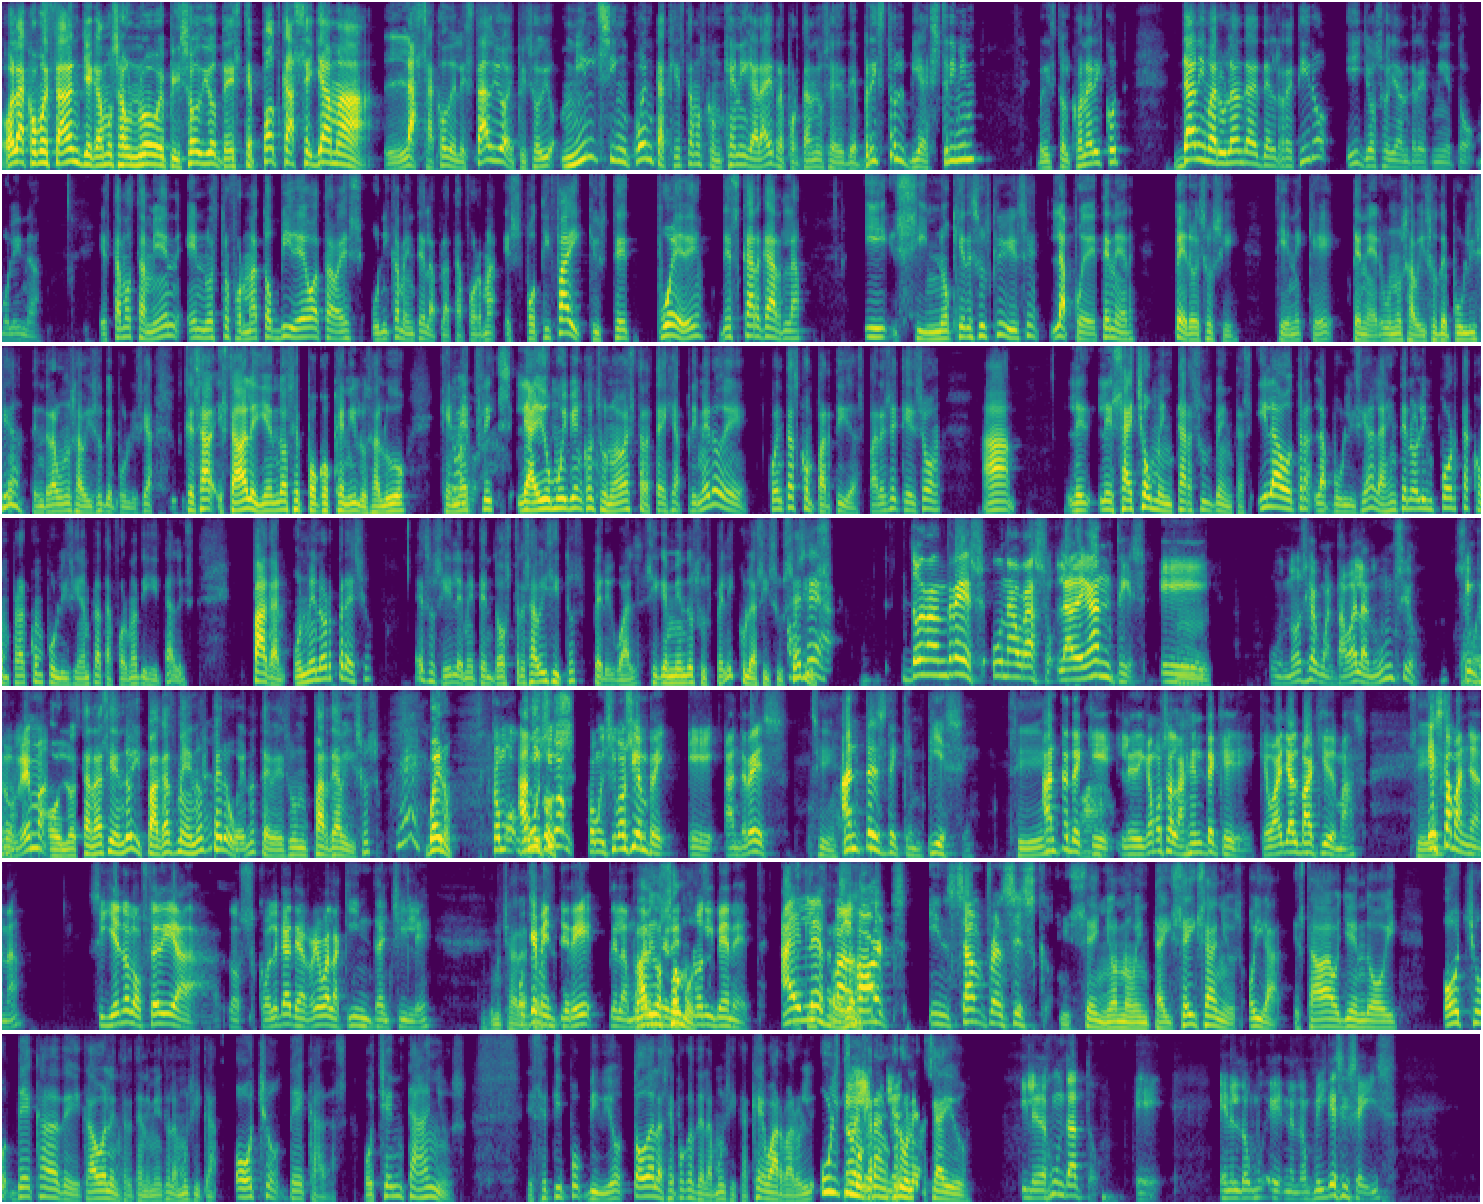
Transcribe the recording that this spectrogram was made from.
Hola, ¿cómo están? Llegamos a un nuevo episodio de este podcast. Se llama La Saco del Estadio, episodio 1050. Aquí estamos con Kenny Garay reportándose desde Bristol vía streaming, Bristol, Connecticut. Dani Marulanda desde el Retiro y yo soy Andrés Nieto Molina. Estamos también en nuestro formato video a través únicamente de la plataforma Spotify, que usted puede descargarla y si no quiere suscribirse, la puede tener, pero eso sí, tiene que tener unos avisos de publicidad, tendrá unos avisos de publicidad. Usted sabe, estaba leyendo hace poco, Kenny, lo saludo, que Netflix le ha ido muy bien con su nueva estrategia, primero de cuentas compartidas, parece que eso les ha hecho aumentar sus ventas. Y la otra, la publicidad, la gente no le importa comprar con publicidad en plataformas digitales, pagan un menor precio, eso sí, le meten dos, tres avisitos, pero igual siguen viendo sus películas y sus series. don Andrés, un abrazo. La de antes, eh, mm uno se aguantaba el anuncio. sin problema. Hoy lo están haciendo y pagas menos, ¿Eh? pero bueno, te ves un par de avisos. ¿Eh? Bueno, como, como, hicimos, siempre, eh, Andrés, sí. antes de que empiece, sí. antes de que le digamos a la gente que, vaya al back y demás, esta mañana, siguiéndolo a usted y a los colegas de arriba a la quinta en Chile, porque me enteré de la muerte de Tony Bennett. I left my heart en San Francisco. Sí, señor, 96 años. Oiga, estaba oyendo hoy ocho décadas dedicado al entretenimiento y la música. Ocho décadas, 80 años. Ese tipo vivió todas las épocas de la música. Qué bárbaro. El último gran crooner se ha ido. Y le dejo un dato. Eh, en, el, en el 2016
